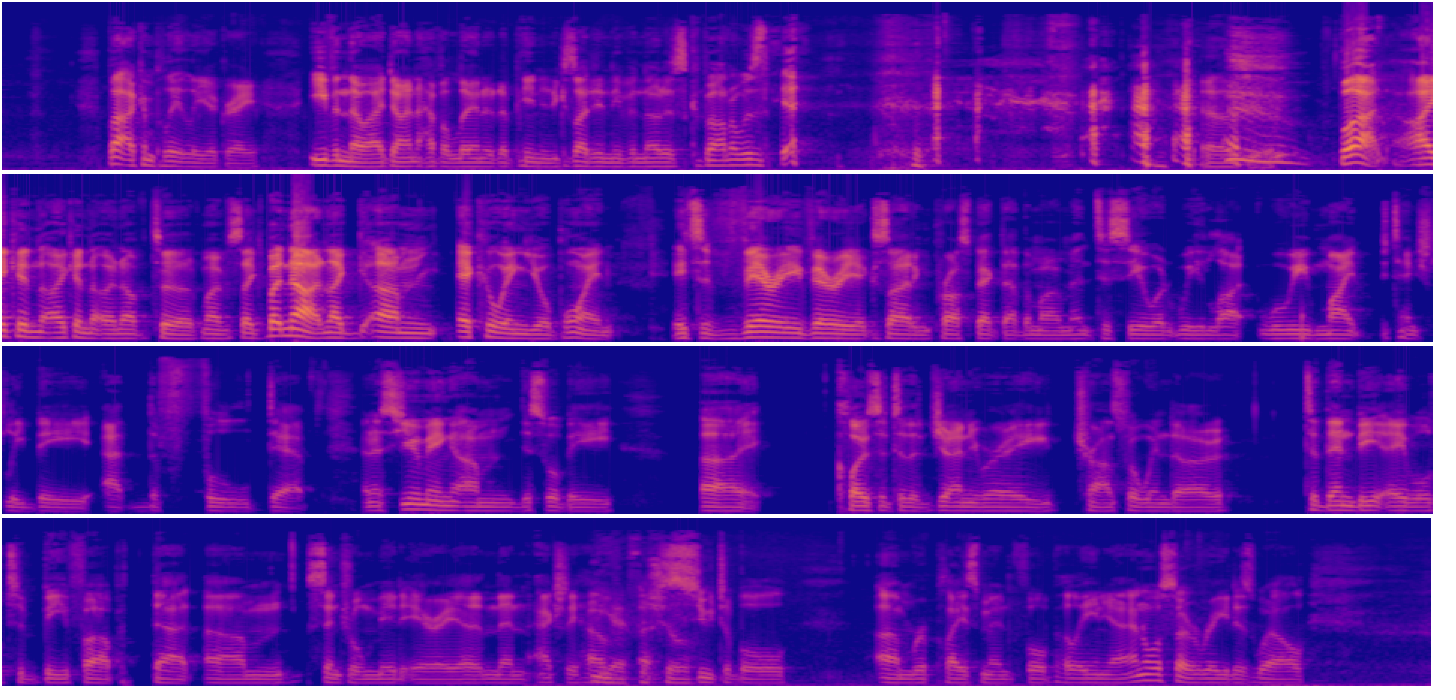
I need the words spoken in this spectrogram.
But I completely agree. Even though I don't have a learned opinion because I didn't even notice Kebano was there. but I can I can own up to my mistakes. But no, like um, echoing your point, it's a very very exciting prospect at the moment to see what we like we might potentially be at the full depth and assuming um this will be uh closer to the January transfer window to then be able to beef up that um central mid area and then actually have yeah, a sure. suitable um replacement for Palhinha and also Reed as well.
